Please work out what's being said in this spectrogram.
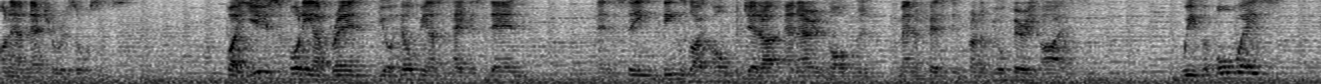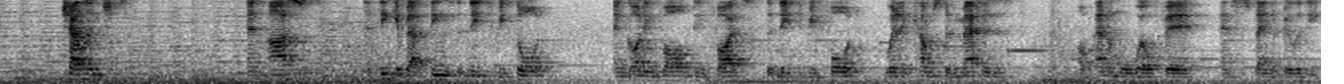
on our natural resources. By you supporting our brand, you're helping us take a stand and seeing things like Ol Pejeta and our involvement manifest in front of your very eyes. We've always challenged and asked to think about things that need to be thought and got involved in fights that need to be fought when it comes to matters of animal welfare and sustainability.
